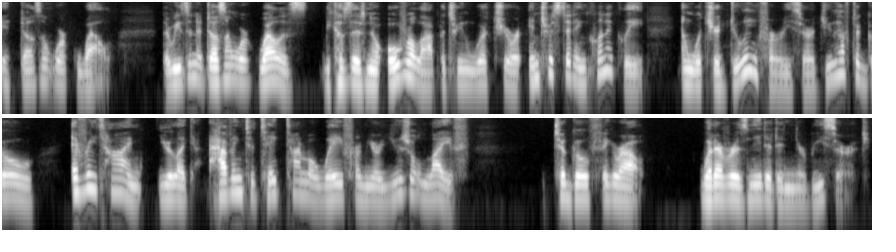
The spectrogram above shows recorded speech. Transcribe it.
It doesn't work well. The reason it doesn't work well is because there's no overlap between what you're interested in clinically and what you're doing for research. You have to go every time you're like having to take time away from your usual life to go figure out whatever is needed in your research.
